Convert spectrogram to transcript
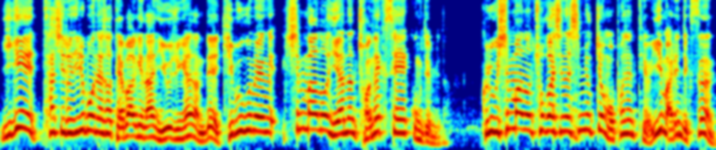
이게 사실은 일본에서 대박이 난 이유 중에 하나인데 기부금액 10만 원 이하는 전액 세액 공제입니다. 그리고 10만 원 초과시는 16.5%예요. 이 말인즉슨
